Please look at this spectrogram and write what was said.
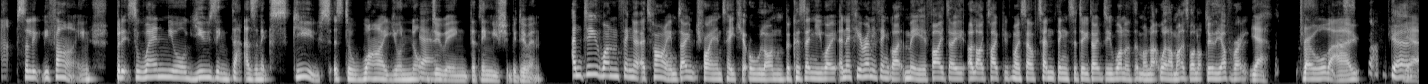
Absolutely fine, but it's when you're using that as an excuse as to why you're not yeah. doing the thing you should be doing. And do one thing at a time. Don't try and take it all on because then you won't. And if you're anything like me, if I don't, like, I give myself 10 things to do, don't do one of them. I'm like, well, I might as well not do the other eight. Yeah. Throw all that out. yeah. Yeah.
